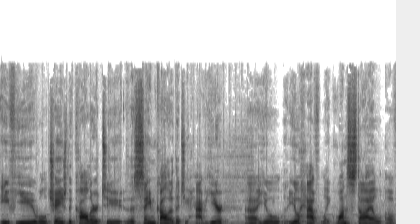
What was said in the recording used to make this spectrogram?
if you will change the color to the same color that you have here, uh, you'll you'll have like one style of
